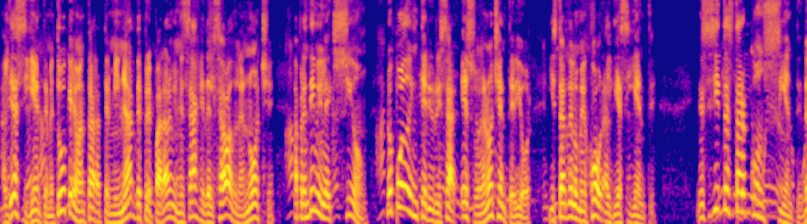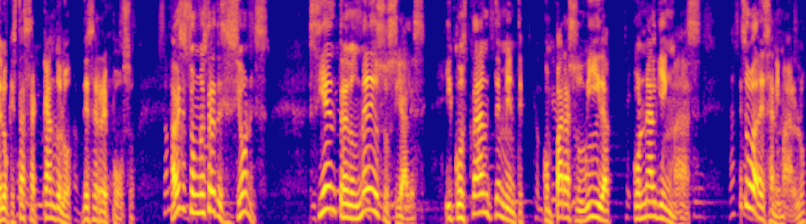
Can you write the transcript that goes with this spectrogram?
Al día siguiente me tuve que levantar a terminar de preparar mi mensaje del sábado en la noche. Aprendí mi lección. No puedo interiorizar eso la noche anterior y estar de lo mejor al día siguiente. Necesita estar consciente de lo que está sacándolo de ese reposo. A veces son nuestras decisiones. Si entra en los medios sociales y constantemente compara su vida con alguien más, eso va a desanimarlo.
